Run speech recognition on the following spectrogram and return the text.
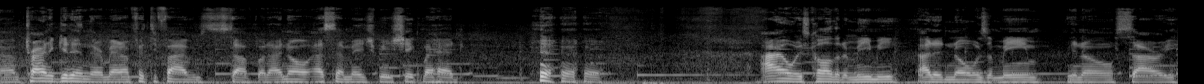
I'm trying to get in there, man. I'm 55 and stuff, but I know SMH means shake my head. I always called it a meme. I didn't know it was a meme. You know, sorry,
